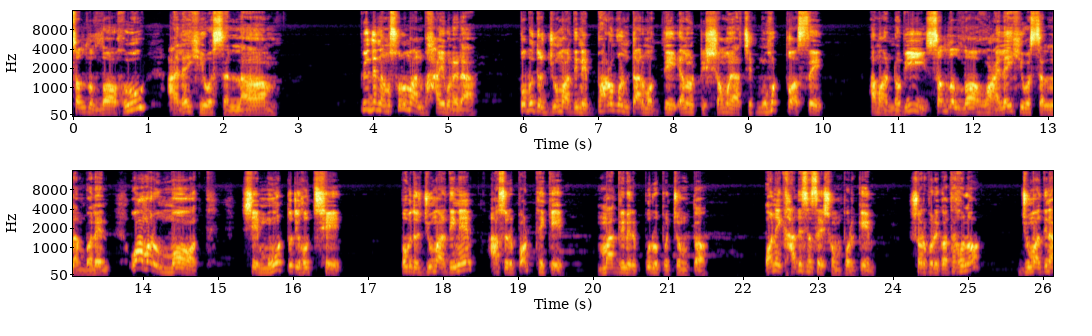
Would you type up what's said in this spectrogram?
সাল্লাল্লাহু আলাইহি ওয়াসাল্লাম। প্রিয়দিন মুসলমান ভাই বোনেরা, পবিত্র জুমার দিনে বারো ঘণ্টার মধ্যে এমন একটি সময় আছে, মুহূর্ত আছে। আমার নবী সাল্লাল্লাহু আলাইহি ওয়াসাল্লাম বলেন, ও আমার মত সে মুহূর্তটি হচ্ছে পবিত্র জুমার দিনে আসরের পর থেকে মাগরিবের পূর্ব পর্যন্ত। অনেক হাদিস আছে সম্পর্কে। সর্বোপরি কথা হলো, জুমার দিনে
